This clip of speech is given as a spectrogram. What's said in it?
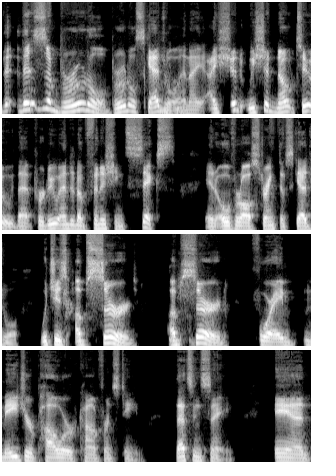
th- this is a brutal, brutal schedule. Mm-hmm. And I, I should we should note too that Purdue ended up finishing sixth in overall strength of schedule, which is absurd, absurd for a major power conference team. That's insane. And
